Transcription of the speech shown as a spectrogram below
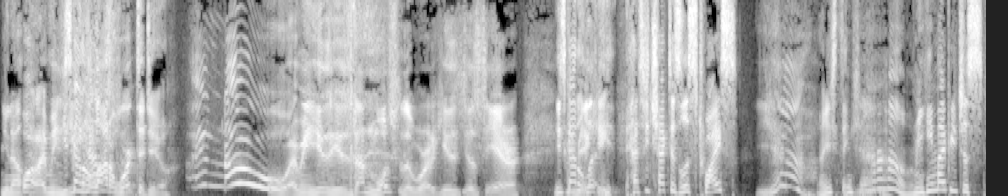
You know, well, I mean, he's he got a lot to. of work to do. I know. I mean, he's he's done most of the work. He's just here. He's got making... a li- Has he checked his list twice? Yeah. Are you thinking? Yeah. I don't know. I mean, he might be just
